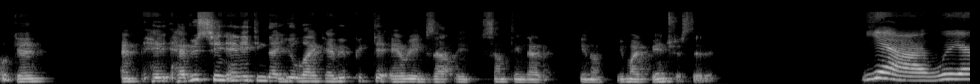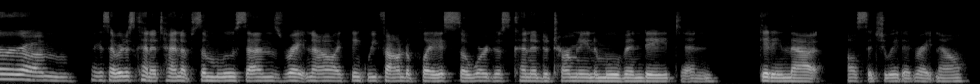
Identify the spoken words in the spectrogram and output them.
Okay. And ha have you seen anything that you like? Have you picked the area exactly something that, you know, you might be interested in? Yeah, we're um like I said, we're just kind of tying up some loose ends right now. I think we found a place, so we're just kind of determining a move-in date and getting that all situated right now.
